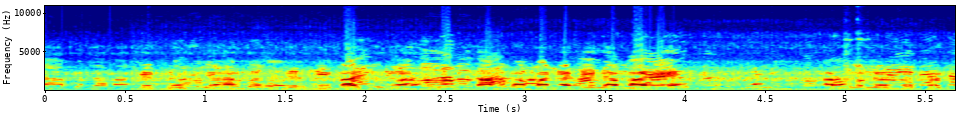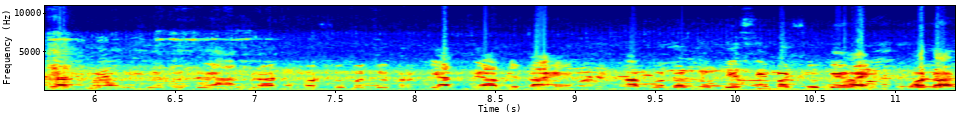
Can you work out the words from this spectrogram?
હું લખાવી શકે ઘરની બાજુમાં આ ગોંડલનું પ્રખ્યાત મરચું છે બધું આંધ્રાનું મરચું બધું પ્રખ્યાત છે આપણી પાસે. આ ગોંડલનું દેશી મરચું કહેવાય. ગોલર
